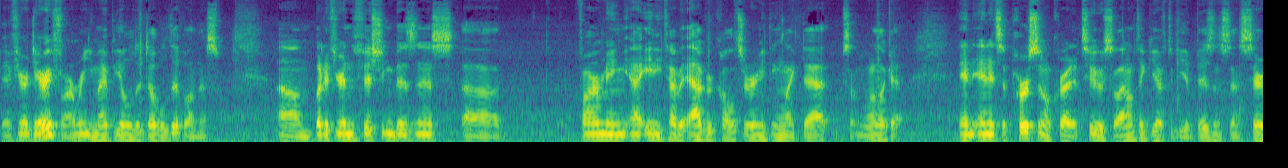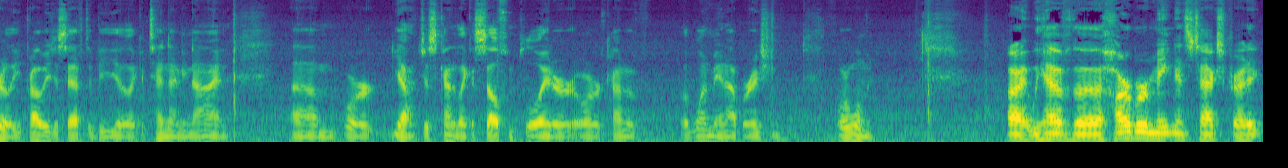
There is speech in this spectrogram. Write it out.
if you're a dairy farmer, you might be able to double dip on this. Um, but if you're in the fishing business, uh, farming, any type of agriculture, anything like that, something you want to look at. And, and it's a personal credit too, so I don't think you have to be a business necessarily. You probably just have to be a, like a 1099, um, or yeah, just kind of like a self-employed or, or kind of a one-man operation, or woman. All right, we have the Harbor Maintenance Tax Credit,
